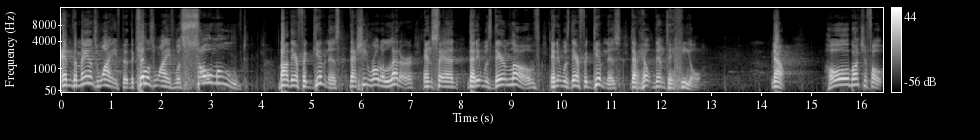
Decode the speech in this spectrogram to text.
And the man's wife, the, the killer's wife, was so moved by their forgiveness that she wrote a letter and said that it was their love and it was their forgiveness that helped them to heal. Now, whole bunch of folk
